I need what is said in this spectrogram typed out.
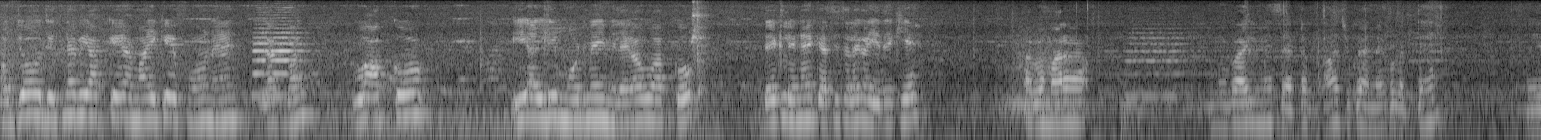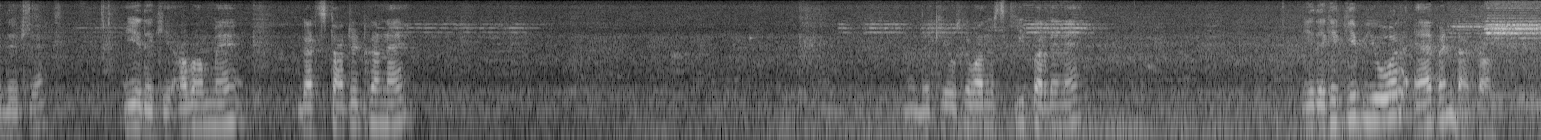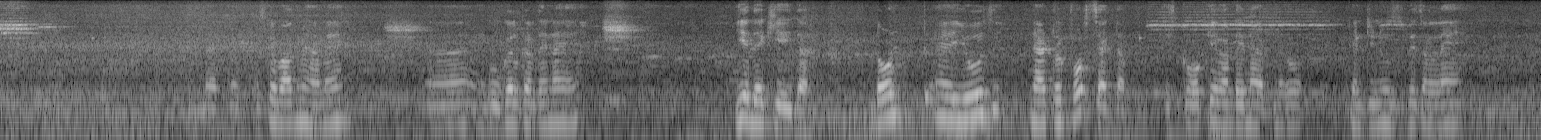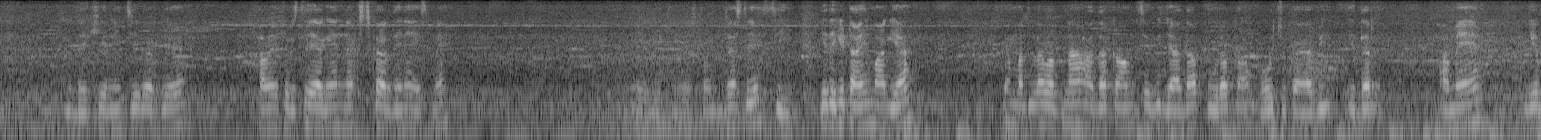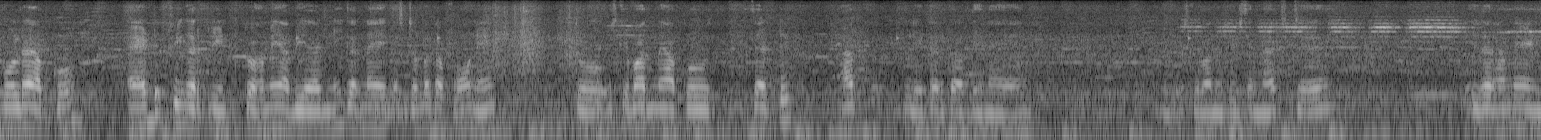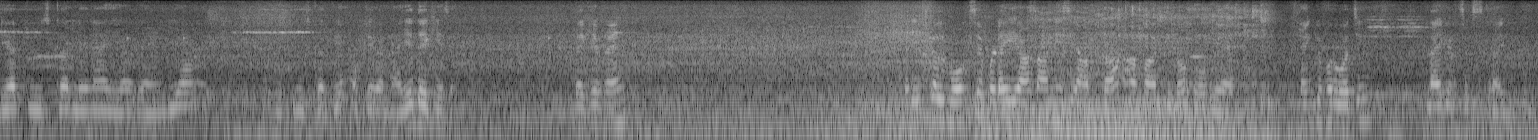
और जो जितने भी आपके एम आई के फ़ोन हैं, लगभग, वो आपको ई एल डी मोड में ही मिलेगा। वो आपको देख लेना है, कैसे चलेगा। ये देखिए। अब हमारा मोबाइल में सेटअप आ चुका है, मेरे को लगते हैं। ये देखिए ये देखिए, अब हमें गेट स्टार्टेड करना है। देखिए, उसके बाद में स्कीप कर देना है। ये देखिए keep your app and data उसके बाद में हमें गूगल कर देना है। ये देखिए इधर। Don't use network for setup इसको ओके कर देना है अपने को। कंटिन्यूस पे चलना है। देखिए, नीचे करके हमें फिर से अगेन नेक्स्ट कर देना है इसमें। ये देखिए जस्ट ए सी ये देखिए टाइम आ गया। इसका मतलब अपना आधा काम से भी ज़्यादा पूरा काम हो चुका है अभी। इधर हमें ये बोल रहा है आपको ऐड फिंगरप्रिंट तो हमें अभी ऐड नहीं करना है। कस्टमर का फ़ोन है। तो उसके बाद मैं आपको सेट अप लेटर कर देना है। उसके बाद में फिर से नेक्स्ट है। इधर हमें इंडिया चूज़ कर लेना है, ये हो गया इंडिया चूज़ करके ओके करना है। ये देखिए सर देखिए फ्रेंड मेडिकल बॉक्स से बड़ा ही आसानी से आपका, आभार किलो हो गया है। Thank you for watching like and subscribe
